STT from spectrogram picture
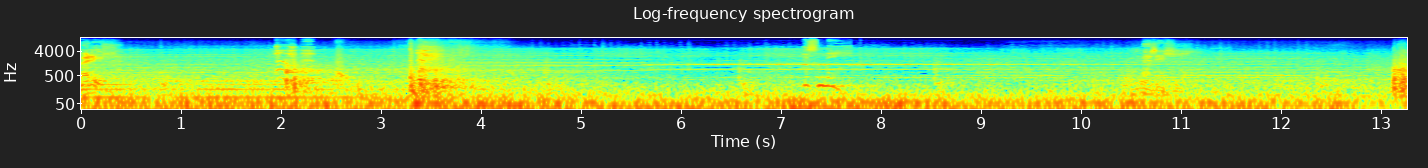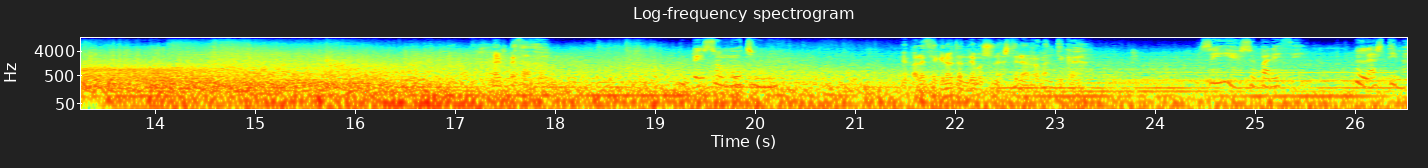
Meryl. Peso mucho, ¿no? Me parece que no tendremos una escena romántica. Sí, eso parece. Lástima.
